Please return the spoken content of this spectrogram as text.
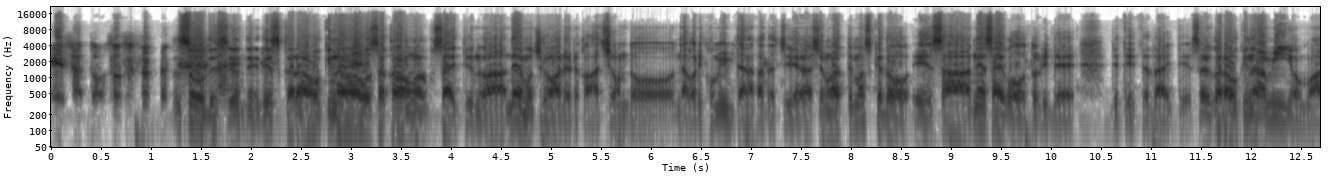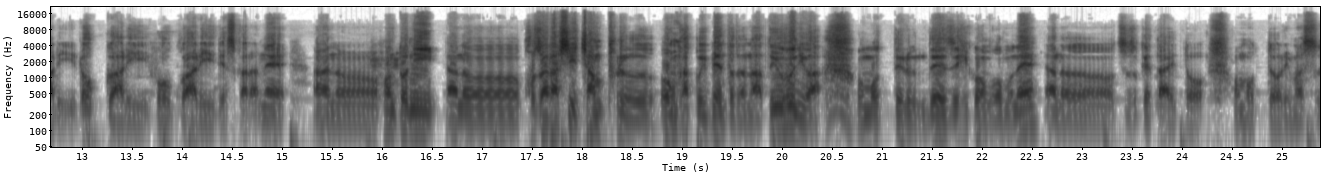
エーサーと。そうですよね。ですから、沖縄、大阪音楽祭っていうのはね、もちろん我々がアチ温度、名残込みみたいな形でやらせてもらってますけど、エーサーね、最後大鳥で出ていただいて、それから沖縄民謡もあり、ロックあり、フォークありですからね、あのー本当に、あのー小座らしいチャンプルー音楽イベントだなというふうには思ってるんで、ぜひ今後もね、あの続けたいと思っております。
